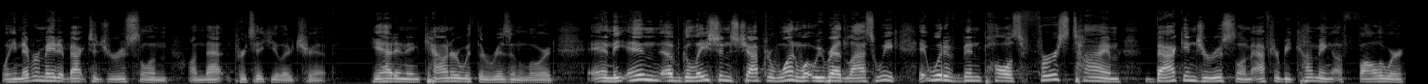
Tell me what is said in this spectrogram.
Well, he never made it back to Jerusalem on that particular trip. He had an encounter with the risen Lord. And the end of Galatians chapter 1, what we read last week, it would have been Paul's first time back in Jerusalem after becoming a follower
